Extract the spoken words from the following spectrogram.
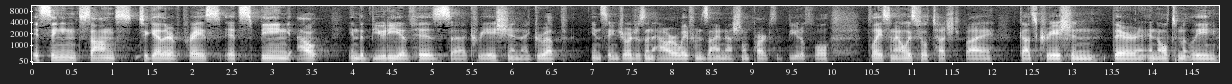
it's singing songs together of praise. It's being out in the beauty of His uh, creation. I grew up in St. George, was an hour away from Zion National Park. It's a beautiful place, and I always feel touched by God's creation there, and ultimately,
